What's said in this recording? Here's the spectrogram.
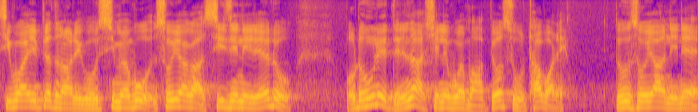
စီးပွားရေးပြဿနာတွေကိုစီမံဖို့အစိုးရကစီစဉ်နေတယ်လို့ဗုဒ္ဓဟူးနေ့သတင်းစာရှင်းလင်းပွဲမှာပြောဆိုထားပါတယ်။သူအစိုးရအနေနဲ့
